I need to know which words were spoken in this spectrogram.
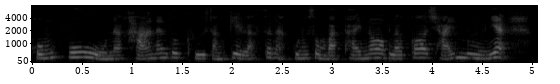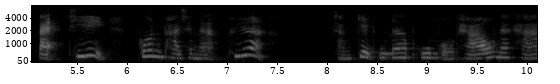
ผงฟูนะคะ นั่นก็คือสังเกตลักษณะคุณสมบัติภายนอก แล้วก็ใช้มือเนี่ยแตะที่ก้นภาชนะเพื่อสังเกตอุณหภูมิของเขานะคะ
